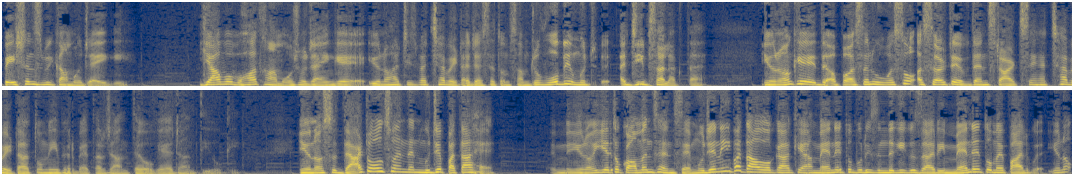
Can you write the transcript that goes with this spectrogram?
पेशेंस भी कम हो जाएगी। या वो बहुत खामोश हो जाएँगे यू नो हर चीज़ पे अच्छा बेटा, जैसे तुम समझो। वो भी मुझे, अजीब सा लगता है। यू नो कि person who so assertive then start से अच्छा बेटा, तुम ही फिर बेहतर जानते हो या जानती होगी। You know so that also and then मुझे पता है यू नो ये तो कॉमन सेंस है। मुझे नहीं पता होगा क्या मैंने तो पूरी ज़िंदगी गुजारी, मैंने तो मैं पाल you know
